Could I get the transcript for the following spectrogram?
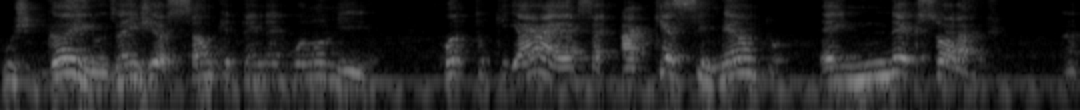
os ganhos, a injeção que tem na economia. Quanto que há esse aquecimento é inexorável. Né?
